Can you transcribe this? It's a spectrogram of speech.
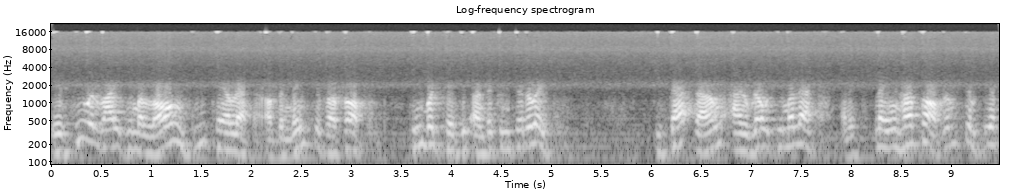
If she would write him a long, detailed letter of the nature of her problem, he would take it under consideration. She sat down and wrote him a letter and explained her problem, simply a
